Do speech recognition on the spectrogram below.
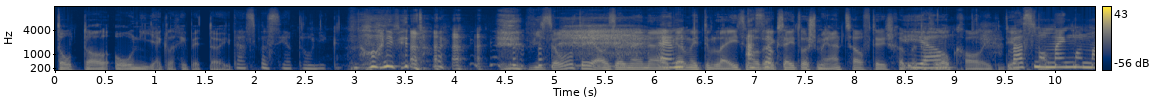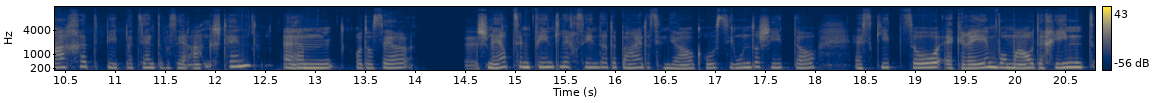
total ohne jegliche Betäubung? Das passiert ohne, ohne Betäubung. Wieso denn? Also ich meine, ähm, mit dem Laser, also, oder gesagt, was schmerzhafter ist, könnte man ja, lokal irgendwie Was man manchmal macht bei Patienten, die sehr Angst haben ähm, oder sehr schmerzempfindlich sind dabei. Das sind ja auch große Unterschiede da. Es gibt so eine Creme, wo man auch dem Kind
